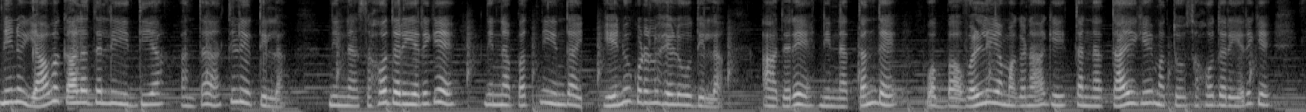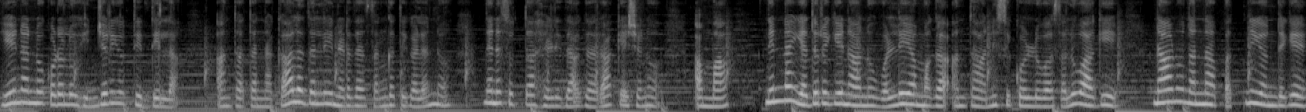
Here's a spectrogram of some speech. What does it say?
ನೀನು ಯಾವ ಕಾಲದಲ್ಲಿ ಇದ್ದೀಯಾ ಅಂತ ತಿಳಿಯುತ್ತಿಲ್ಲ. ನಿನ್ನ ಸಹೋದರಿಯರಿಗೆ ನಿನ್ನ ಪತ್ನಿಯಿಂದ ಏನೂ ಕೊಡಲು ಹೇಳುವುದಿಲ್ಲ. ಆದರೆ ನಿನ್ನ ತಂದೆ ಒಬ್ಬ ಒಳ್ಳೆಯ ಮಗನಾಗಿ ತನ್ನ ತಾಯಿಗೆ ಮತ್ತು ಸಹೋದರಿಯರಿಗೆ ಏನನ್ನು ಕೊಡಲು ಹಿಂಜರಿಯುತ್ತಿದ್ದಿಲ್ಲ ಅಂತ ತನ್ನ ಕಾಲದಲ್ಲಿ ನಡೆದ ಸಂಗತಿಗಳನ್ನು ನೆನೆಸುತ್ತಾ ಹೇಳಿದಾಗ ರಾಕೇಶನು, ಅಮ್ಮ, ನಿನ್ನ ಎದುರಿಗೆ ನಾನು ಒಳ್ಳೆಯ ಮಗ ಅಂತ ಅನಿಸಿಕೊಳ್ಳುವ ಸಲುವಾಗಿ ನಾನು ನನ್ನ ಪತ್ನಿಯೊಂದಿಗೆ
